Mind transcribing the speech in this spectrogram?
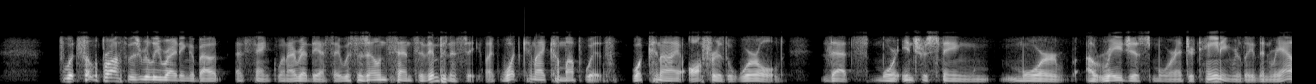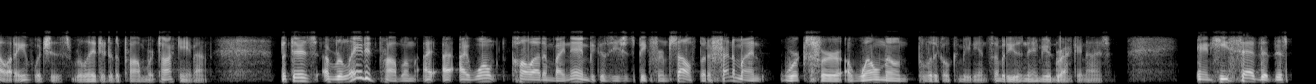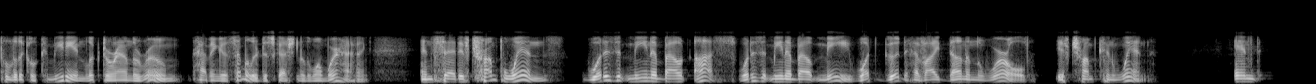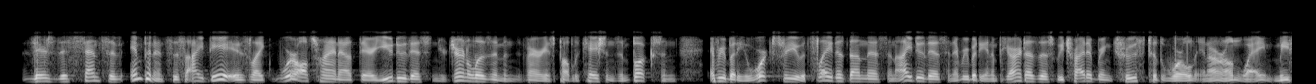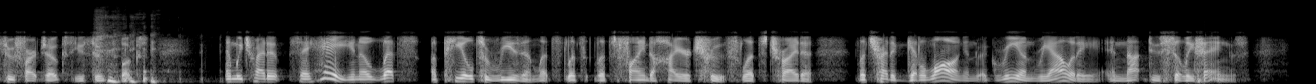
what Philip Roth was really writing about, I think, when I read the essay, was his own sense of impotency. Like, what can I come up with? What can I offer the world that's more interesting, more outrageous, more entertaining, really, than reality, which is related to the problem we're talking about. But there's a related problem. I, I, I won't call out him by name because he should speak for himself, but a friend of mine works for a well-known political comedian, somebody whose name you'd recognize. And he said that this political comedian looked around the room having a similar discussion to the one we're having and said, if Trump wins, what does it mean about us? What does it mean about me? What good have I done in the world if Trump can win? And there's this sense of impotence. This idea is like, we're all trying out there. You do this in your journalism and various publications and books, and everybody who works for you at Slate has done this, and I do this, and everybody in NPR does this. We try to bring truth to the world in our own way, me through fart jokes, you through books. and we try to say, hey, you know, let's appeal to reason. Let's let's let's find a higher truth. Let's try to let's try to get along and agree on reality and not do silly things.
